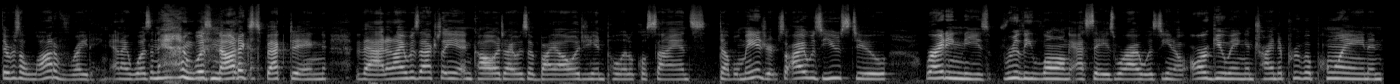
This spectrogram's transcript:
there was a lot of writing and I wasn't I was not expecting that. And I was actually in college I was a biology and political science double major. So I was used to writing these really long essays where I was, you know, arguing and trying to prove a point and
